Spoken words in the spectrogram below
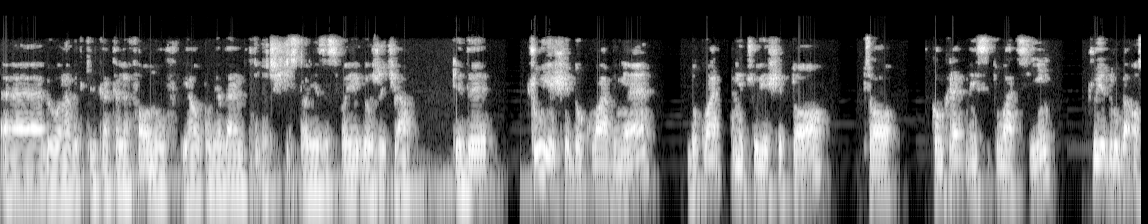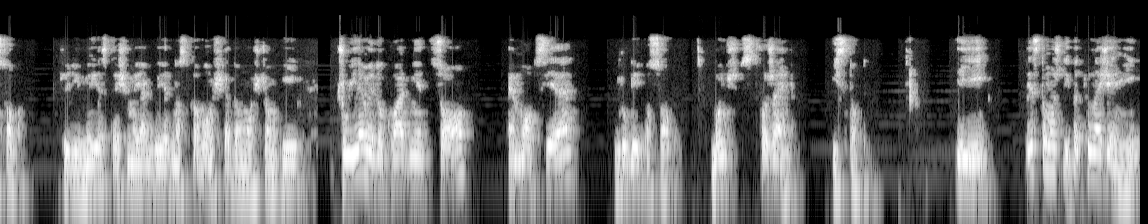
e, było nawet kilka telefonów. Ja opowiadałem też historię ze swojego życia, kiedy czuję się dokładnie, dokładnie czuję się to, co w konkretnej sytuacji czuje druga osoba. Czyli my jesteśmy jakby jednostkową świadomością i czujemy dokładnie, co emocje drugiej osoby bądź stworzenia, istoty. I jest to możliwe tu na Ziemi,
